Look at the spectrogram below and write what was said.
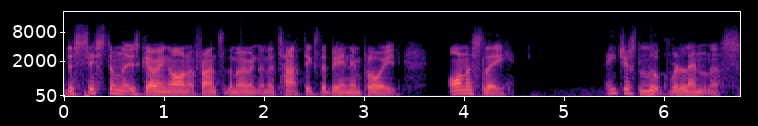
the system that is going on at France at the moment and the tactics that are being employed, honestly, they just look relentless.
